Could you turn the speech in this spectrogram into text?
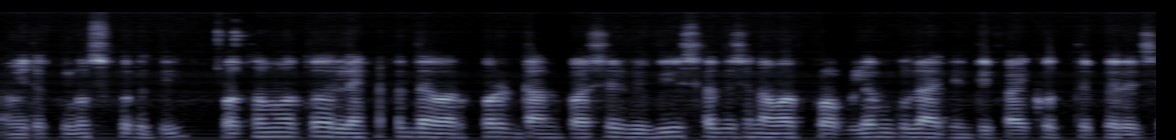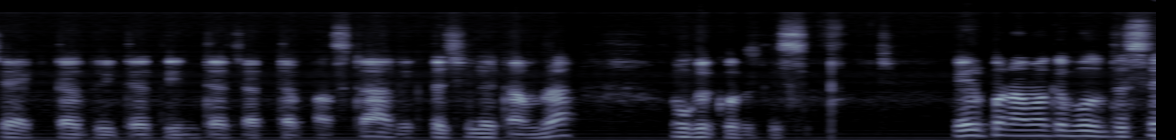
আমি এটা ক্লোজ করে দিই। প্রথমত লেখাটা দেওয়ার পর ডান পাশে রিভিউ সাজেশন আমার প্রবলেমগুলো আইডেন্টিফাই করতে পেরেছে। একটা, দুইটা, তিনটা, চারটা, পাঁচটা। আগেরটা ছিল এটা আমরা ওকে করে দিছি। এরপর আমাকে বলতেছে,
